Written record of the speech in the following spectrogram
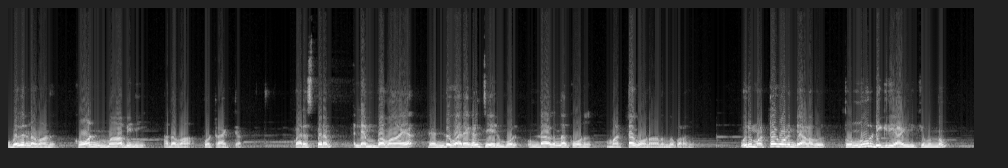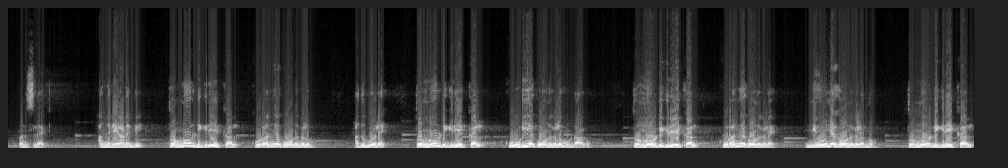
ഉപകരണമാണ് കോൺ മാബിനി അഥവാ പൊട്രാക്ടർ പരസ്പരം ലംബമായ രണ്ട് വരകൾ ചേരുമ്പോൾ ഉണ്ടാകുന്ന കോണ് മട്ടകോണാണെന്ന് പറഞ്ഞു. ഒരു മട്ടകോണിന്റെ അളവ് തൊണ്ണൂറ് ഡിഗ്രി ആയിരിക്കുമെന്നും മനസ്സിലാക്കി. അങ്ങനെയാണെങ്കിൽ തൊണ്ണൂറ് ഡിഗ്രിയേക്കാൾ കുറഞ്ഞ കോണുകളും അതുപോലെ തൊണ്ണൂറ് ഡിഗ്രിയേക്കാൾ കൂടിയ കോണുകളും ഉണ്ടാകും. തൊണ്ണൂറ് ഡിഗ്രിയേക്കാൾ കുറഞ്ഞ കോണുകളെ ന്യൂന കോണുകളെന്നും തൊണ്ണൂറ് ഡിഗ്രിയേക്കാൾ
